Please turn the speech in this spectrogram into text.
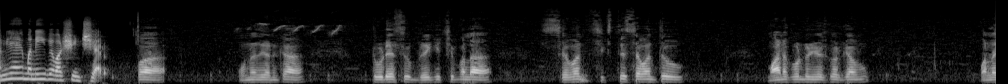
అన్యాయమని విమర్శించారు. ఉన్నది కనుక టూ డేస్ బ్రేక్ ఇచ్చి మళ్ళా సెవెంత్ సిక్స్త్ సెవెంత్ మానకొండ నియోజకవర్గం మళ్ళా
